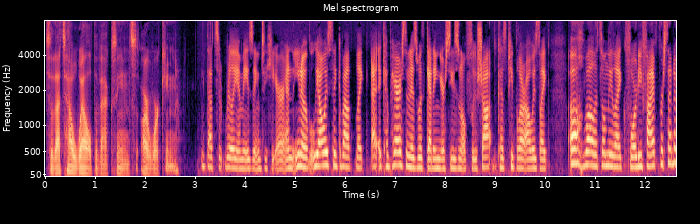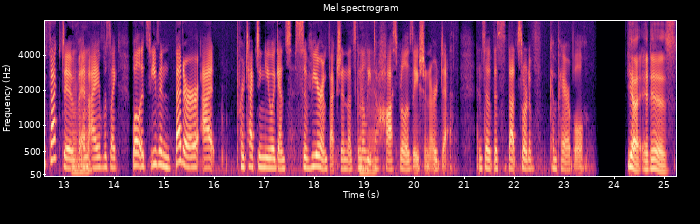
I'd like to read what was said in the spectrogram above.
So, that's how well the vaccines are working. That's really amazing to hear. And, you know, we always think about like a comparison is with getting your seasonal flu shot because people are always like, oh, well, it's only like 45% effective. Mm-hmm. And I was like, well, it's even better at protecting you against severe infection that's going to mm-hmm. lead to hospitalization or death. And so this that's sort of comparable yeah, it is.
